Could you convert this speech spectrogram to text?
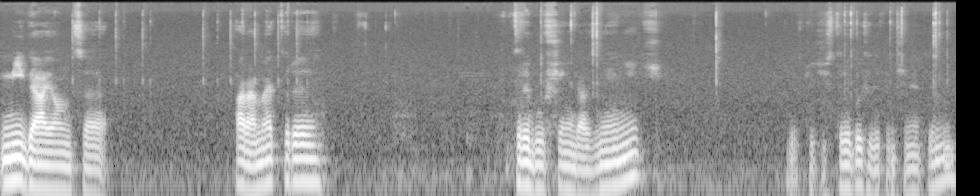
Migające parametry. Trybów się nie da zmienić. Jest przycisk trybu, kiedy kręcimy tym.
